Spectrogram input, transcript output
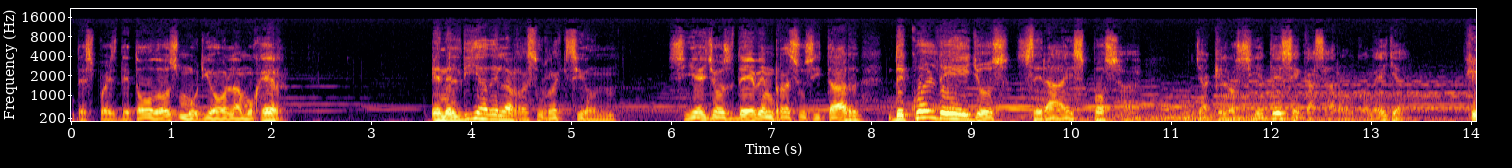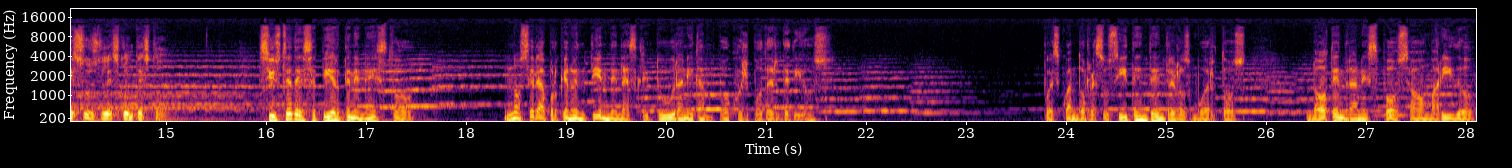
Después de todos murió la mujer. En el día de la resurrección, si ellos deben resucitar, ¿de cuál de ellos será esposa? Ya que los siete se casaron con ella. Jesús les contestó. Si ustedes se pierden en esto, ¿no será porque no entienden la escritura ni tampoco el poder de Dios? Pues cuando resuciten de entre los muertos, no tendrán esposa o marido,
